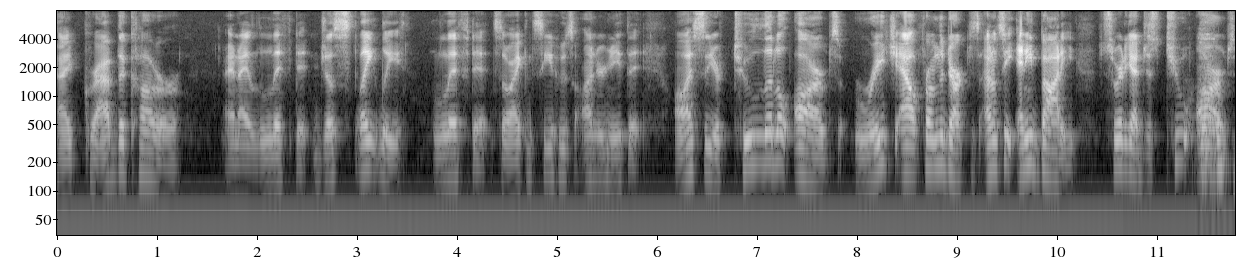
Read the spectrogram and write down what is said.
I grab the cover, and I lift it just slightly. Lift it so I can see who's underneath it. All I see are two little arms reach out from the darkness. I don't see any body. Swear to God, just two arms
